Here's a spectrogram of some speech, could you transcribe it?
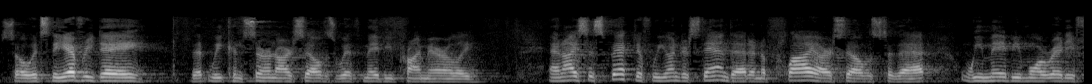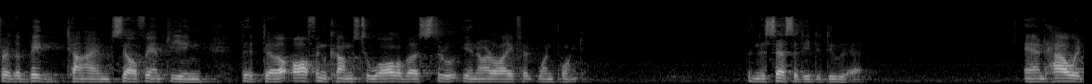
So it's the everyday that we concern ourselves with, maybe primarily. And I suspect if we understand that and apply ourselves to that, we may be more ready for the big time self emptying that uh, often comes to all of us through in our life at one point. The necessity to do that. And how it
